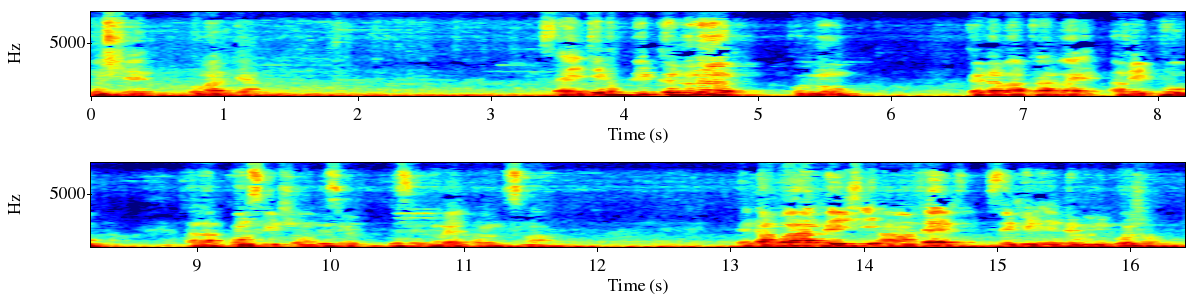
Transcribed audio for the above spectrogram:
Monsieur Omar ça a été plus que l'honneur pour nous que d'avoir travaillé avec vous à la construction de ce nouvel arrondissement et d'avoir réussi à en faire ce qu'il est devenu aujourd'hui.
